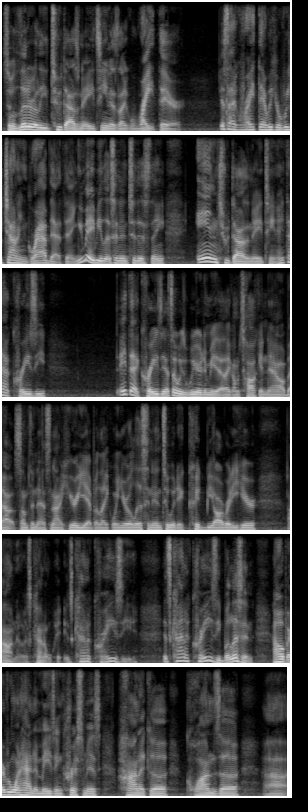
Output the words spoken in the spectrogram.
So literally 2018 is like right there. It's like right there. We can reach out and grab that thing. You may be listening to this thing in 2018. Ain't that crazy? Ain't that crazy? That's always weird to me that like I'm talking now about something that's not here yet, but like when you're listening to it, it could be already here. I don't know. It's kind of it's kind of crazy. It's kind of crazy. But listen, I hope everyone had an amazing Christmas, Hanukkah, Kwanzaa, uh,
